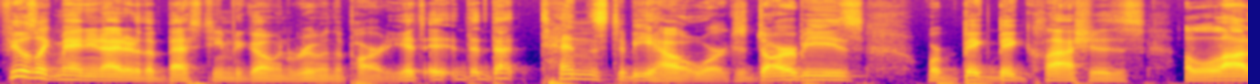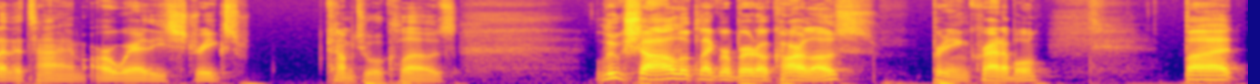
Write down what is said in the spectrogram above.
feels like Man United are the best team to go and ruin the party. It, it, that tends to be how it works. Derbies or big, big clashes, a lot of the time, are where these streaks come to a close. Luke Shaw looked like Roberto Carlos, pretty incredible. But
